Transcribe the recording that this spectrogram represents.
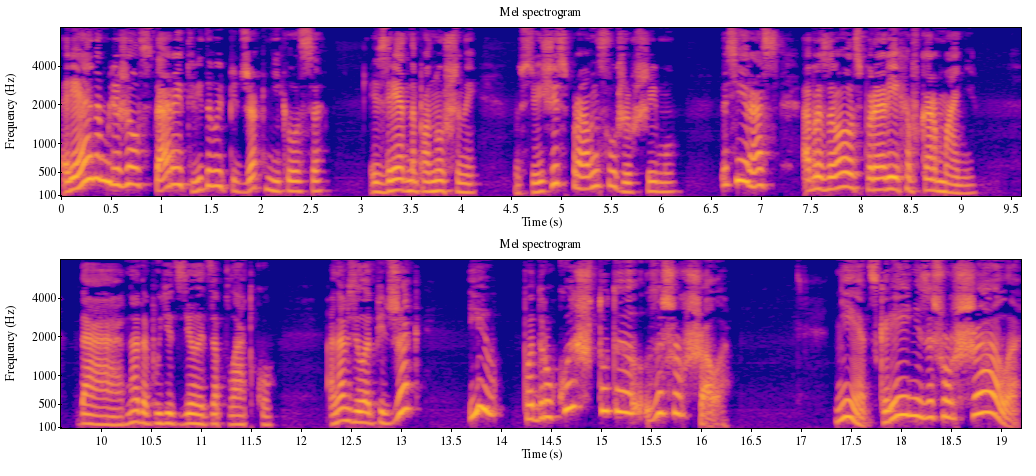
Рядом лежал старый твидовый пиджак Николаса, изрядно поношенный, но все еще исправно служивший ему. На сей раз образовалась прореха в кармане. Да, надо будет сделать заплатку. Она взяла пиджак, и под рукой что-то зашуршало. Нет, скорее не зашуршала,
